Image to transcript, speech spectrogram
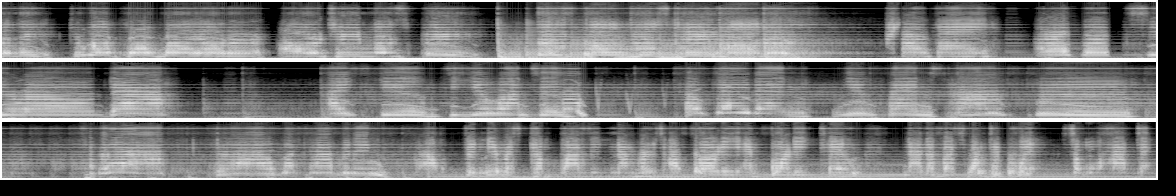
easily to uphold my honor. Our team must be as long as can Okay, Alright, we'll see you around, yeah. Ice Cube, do you want to? Okay then, new friends are free. Uh, what's happening? Well, the nearest composite numbers are 40 and 42. None of us want to quit, so we'll have to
